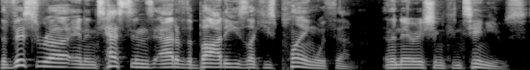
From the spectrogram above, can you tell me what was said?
the viscera and intestines out of the bodies like he's playing with them. And the narration continues.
